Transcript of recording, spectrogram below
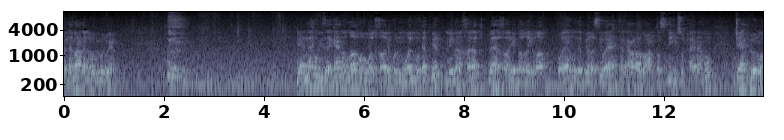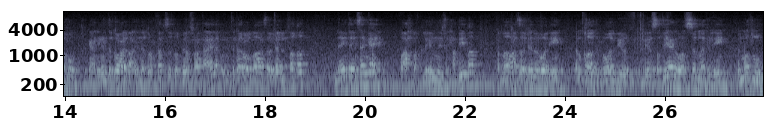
فده معنى اللي هو بيقوله يعني. لأنه إذا كان الله هو الخالق والمدبر لما خلق لا خالق غيره ولا مدبر سواه فالإعراض عن قصده سبحانه جهل وحمق يعني إن أنت تعرض عن إن تروح تقصد ربنا سبحانه وتعالى وإن أنت تدعو الله عز وجل فقط ده أنت إنسان جاهل وأحمق. لأن في الحقيقة الله عز وجل هو الإيه؟ القادر هو اللي يستطيع أن يوصل لك الإيه؟ المطلوب.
